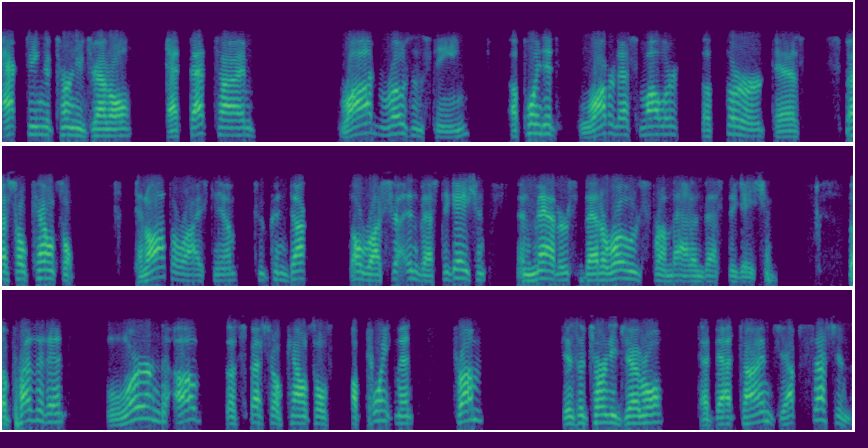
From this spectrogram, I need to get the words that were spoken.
acting Attorney General at that time, Rod Rosenstein, appointed Robert S. Mueller III as special counsel and authorized him to conduct the Russia investigation and matters that arose from that investigation. The president learned of the special counsel's appointment from his attorney general at that time, Jeff Sessions,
